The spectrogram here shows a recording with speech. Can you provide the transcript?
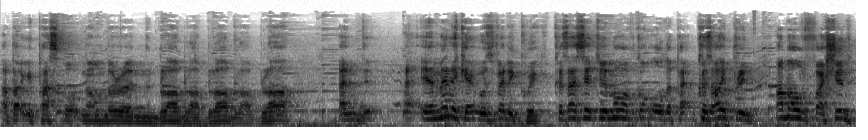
about your passport number and blah blah blah blah blah. And uh, in America it was very quick because I said to him, "Oh, I've got all the because I print. I'm old-fashioned."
